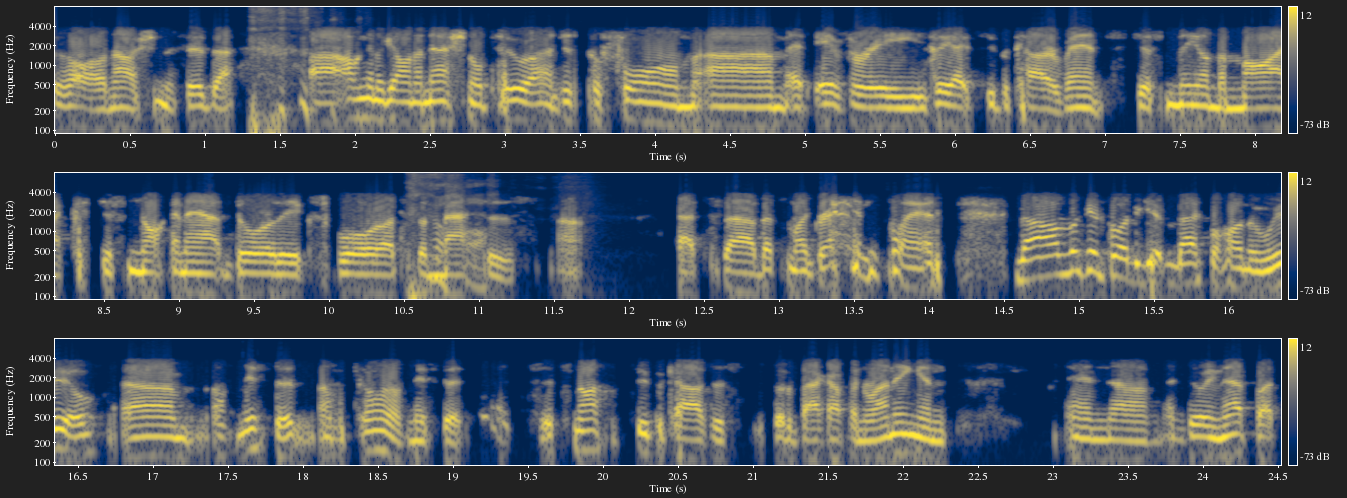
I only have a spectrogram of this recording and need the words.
oh no, I shouldn't have said that. Uh, I'm going to go on a national tour and just perform um, at every V8 Supercar event. Just me on the mic, just knocking out Dora the Explorer to the masses. Uh, that's uh, that's my grand plan. No, I'm looking forward to getting back behind the wheel. Um, I've missed it. Oh God, I've missed it. It's, it's nice that supercars are sort of back up and running and and um, and doing that. But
